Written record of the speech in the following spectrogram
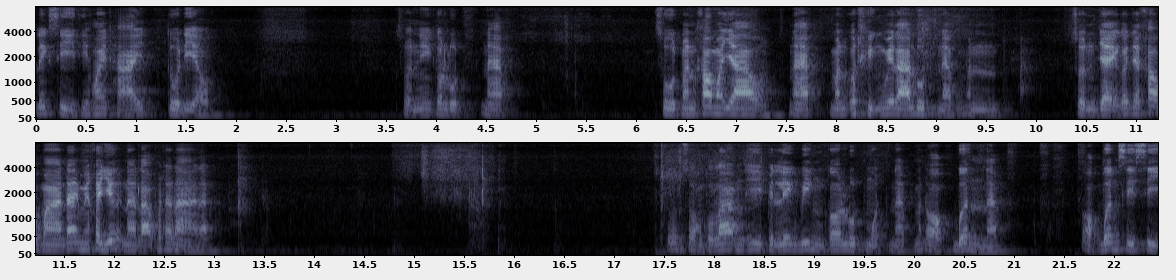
เลขสี่ที่ห้อยท้ายตัวเดียว ส่วนนี้ก็หลุดนะครับ สูตรมันเข้ามายาวนะครับ มันก็ถึงเวลาหลุดนะครับ มันส่วนใหญ่ก็จะเข้ามาได้ไม่ค่อยเยอะนะเราพัฒนานะครับ ส่วนสองตัวล่างที่เป็นเลขวิ่งก็หลุดหมดนะครับ มันออกเบิ้ลนะครับ ออกเบิ้ลซีซี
